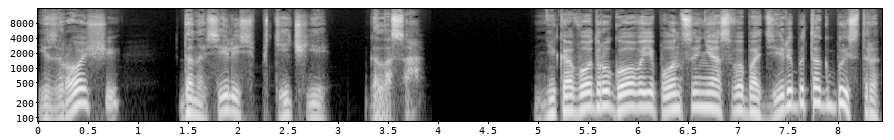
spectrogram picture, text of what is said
Из рощи доносились птичьи голоса. «Никого другого японцы не освободили бы так быстро»,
